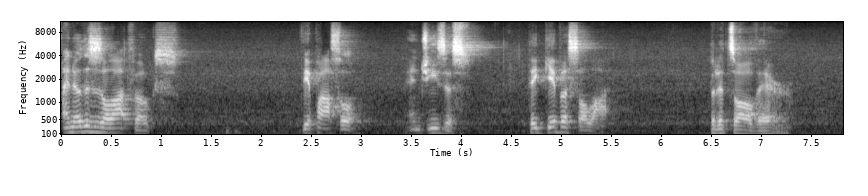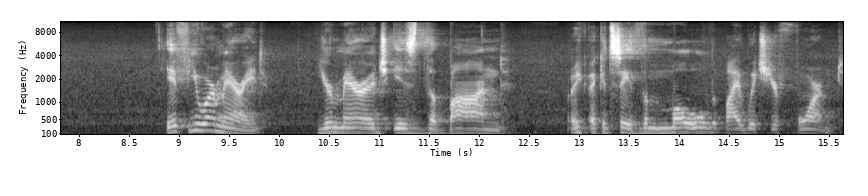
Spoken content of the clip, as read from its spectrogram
I know this is a lot, folks. The apostle and Jesus, they give us a lot, but it's all there. If you are married, your marriage is the bond, or I could say the mold by which you're formed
